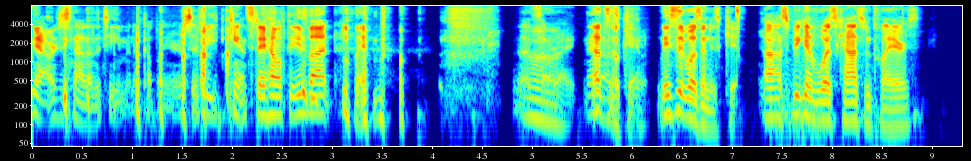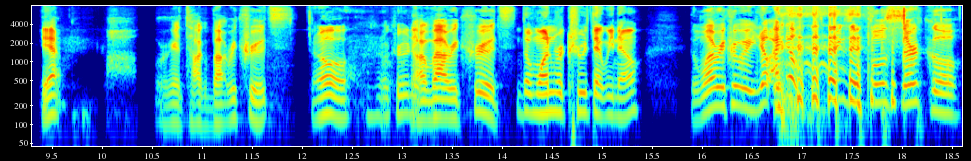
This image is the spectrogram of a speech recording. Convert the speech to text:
Yeah, we're just not on the team in a couple of years if he can't stay healthy, but Lambo. that's all right. That That's okay. cute. At least it wasn't his kid. Uh, speaking of Wisconsin players, Yeah. we're going to talk about recruits. Oh, recruiting. Talk about recruits. the one recruit that we know. The one recruit, you know, I know this brings it full circle.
